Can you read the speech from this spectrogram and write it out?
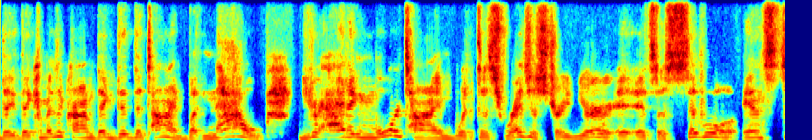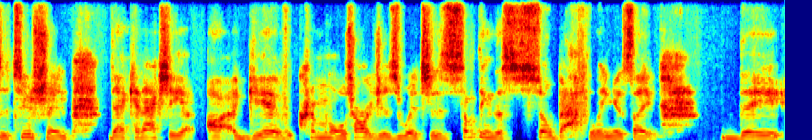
they they committed the crime, they did the time, but now you're adding more time with this registry. You're it's a civil institution that can actually uh, give criminal charges, which is something that's so baffling. It's like they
